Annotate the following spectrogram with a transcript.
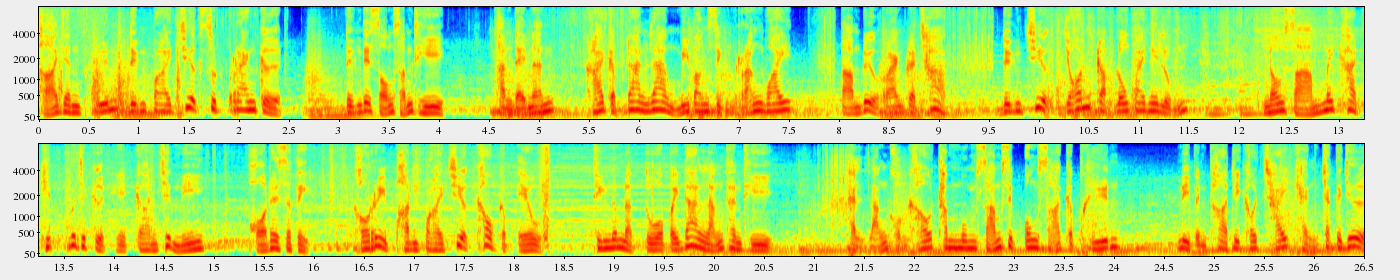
ขายันพื้นดึงปลายเชือกสุดแรงเกิด ดึงได้สองสามที ทันใดนั้นคล้ายกับด้านล่างมีบางสิ่งรั้งไว้ ตามด้วยแรงกระชาก ดึงเชือกย้อนกลับลงไปในหลุม น้องสามไม่คาดคิดว่าจะเกิดเหตุการณ์เช่นนี้ พอได้สติ เขารีบพันปลายเชือกเข้ากับเอว ทิ้งน้ำหนักตัวไปด้านหลังทันที แผ่นหลังของเขาทำมุม 30 องศากับพื้น นี่เป็นท่าที่เขาใช้แข่งจักรเยอ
